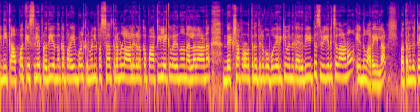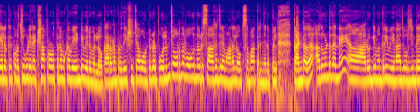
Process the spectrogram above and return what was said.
ഇനി കാപ്പ കേസിലെ പ്രതി എന്നൊക്കെ പറയുമ്പോൾ ക്രിമിനൽ പശ്ചാത്തലമുള്ള ആളുകളൊക്കെ പാർട്ടിയിലേക്ക് വരുന്നത് നല്ലതാണ് രക്ഷാപ്രവർത്തനത്തിനൊക്കെ ഉപകരിക്കുമെന്ന് കരുതിയിട്ട് സ്വീകരിച്ചതാണോ എന്നും അറിയില്ല. പത്തനംതിട്ടയിലൊക്കെ കുറച്ചുകൂടി രക്ഷാപ്രവർത്തനമൊക്കെ വേണ്ടി വരുമല്ലോ. കാരണം പ്രതീക്ഷിച്ച വോട്ടുകൾ പോലും ചോർന്നു പോകുന്ന ഒരു സാഹചര്യമാണ് ലോക്സഭാ തെരഞ്ഞെടുപ്പിൽ കണ്ടത്. അതുകൊണ്ട് തന്നെ ആരോഗ്യമന്ത്രി വീണ ജോർജിന്റെ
